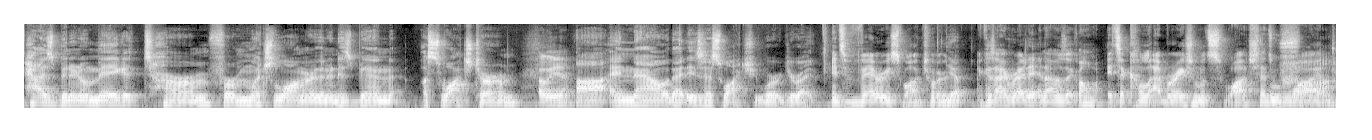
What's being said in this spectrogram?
has been an Omega term for much longer than it has been a swatch term. Oh yeah. Uh, and now that is a swatch word. You're right. It's very Swatch word. Yep. Because I read it and I was like, oh, it's a collaboration with Swatch. That's wild.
